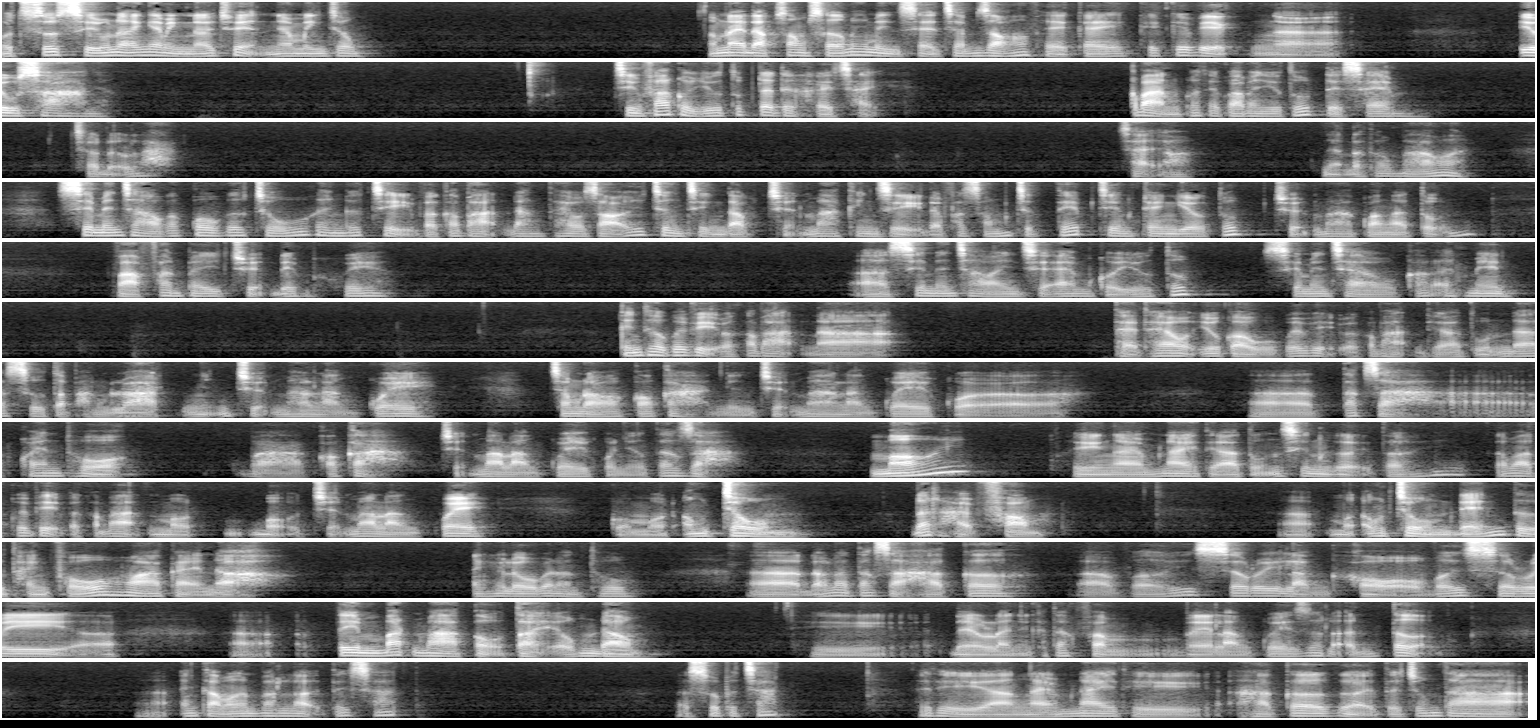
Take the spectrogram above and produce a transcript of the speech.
một chút xíu nữa anh em mình nói chuyện nha Minh Trung. Hôm nay đọc xong sớm thì mình sẽ chém gió về cái cái cái việc uh, yêu xa nha. Trình phát của YouTube đã được khởi chạy. Các bạn có thể qua bên YouTube để xem cho đỡ lạc chạy rồi. Nhận được thông báo rồi. Xin mến chào các cô, các chú, các anh, các chị và các bạn đang theo dõi chương trình đọc truyện ma kinh dị được phát sóng trực tiếp trên kênh youtube Truyện Ma Quảng Hà Tũng và fanpage Truyện Đêm Khuya. À, xin mến chào anh chị em của youtube, xin mến chào các admin. Kính thưa quý vị và các bạn, à, thể theo yêu cầu của quý vị và các bạn thì Tuấn đã sưu tập hàng loạt những chuyện ma làng quê. Trong đó có cả những chuyện ma làng quê của à, tác giả quen thuộc và có cả chuyện ma làng quê của những tác giả mới. Thì ngày hôm nay thì A Tuấn xin gửi tới các bạn quý vị và các bạn một bộ truyện ma làng quê của một ông trùm đất Hải Phòng. À, một ông trùm đến từ thành phố Hoa Cải Nở. Anh hello với đoàn thu. À, đó là tác giả Hà Cơ à, với series làng khổ với series à, à, tim bắt ma cậu tẩy ông đồng. Thì đều là những cái tác phẩm về làng quê rất là ấn tượng. À, anh cảm ơn văn lợi texas. Super chat. Thế thì à, ngày hôm nay thì hà cơ gửi tới chúng ta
